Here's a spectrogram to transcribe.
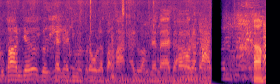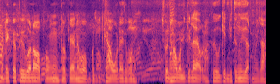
ทุกบ้านเจอคือแค่ในจูโปรแล้วปะปาดอลวงแล้วก็เอาละปาดอ่าวันนี้ก็ถือว่ารอบของเท่าแก่นะผมเพิ่นกินข้าวได้ทุกคนชวนเฮาวันนี้กินแล้วนะคือกินอยู่ถึงเอือดมาจ้ะ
